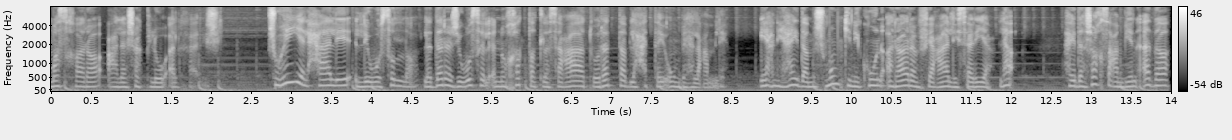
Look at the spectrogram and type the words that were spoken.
مسخرة على شكله الخارجي. شو هي الحالة اللي وصل لدرجة وصل إنه خطط لساعات ورتب لحتى يقوم بهالعملة؟ يعني هيدا مش ممكن يكون قرار انفعالي سريع لا. هيدا شخص عم بينأذى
